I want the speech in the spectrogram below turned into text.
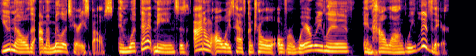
you know that I'm a military spouse. And what that means is I don't always have control over where we live and how long we live there,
